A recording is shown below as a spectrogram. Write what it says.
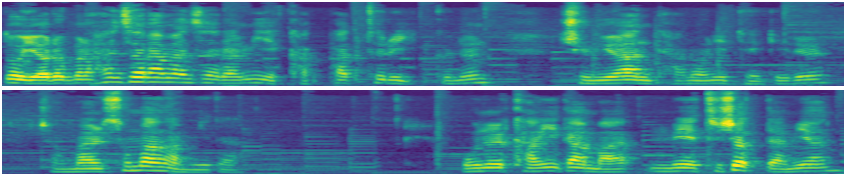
또 여러분 한 사람 한 사람이 각 파트를 이끄는 중요한 단원이 되기를 정말 소망합니다. 오늘 강의가 마음에 드셨다면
